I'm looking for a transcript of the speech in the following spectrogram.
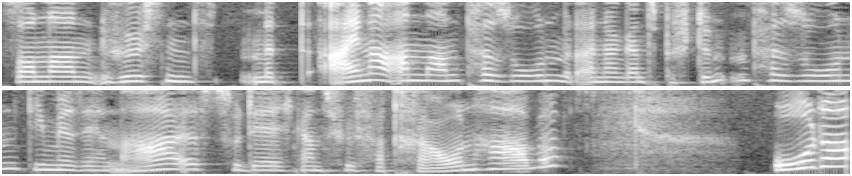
sondern höchstens mit einer anderen Person, mit einer ganz bestimmten Person, die mir sehr nahe ist, zu der ich ganz viel Vertrauen habe. Oder,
